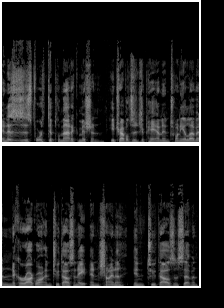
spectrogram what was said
And this is his fourth diplomatic mission. He traveled to Japan in 2011, Nicaragua in 2008, and China in 2007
